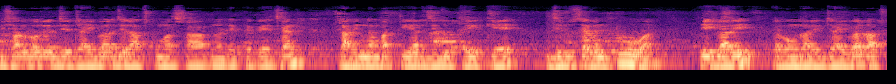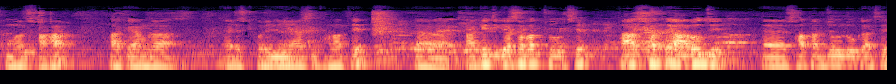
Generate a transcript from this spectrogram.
বিশালগড়ের যে ড্রাইভার, যে রাজকুমার শাহ আপনারা দেখতে পেয়েছেন, গাড়ির number TR zero three K zero seven two one. এই গাড়ি এবং গাড়ির ড্রাইভার রাজকুমার সাহা, তাকে আমরা অ্যারেস্ট করে নিয়ে আসি থানাতে। তাকে জিজ্ঞাসাবাদ চলছে। তার সাথে আরও যে সাত আটজন লোক আছে,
